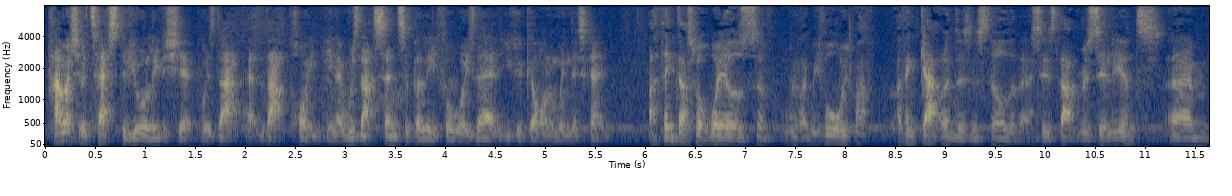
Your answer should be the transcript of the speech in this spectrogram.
How much of a test of your leadership was that at that point? You know, was that sense of belief always there that you could go on and win this game? I think that's what Wales have, like. We've always, I think Gatland has instilled in us is that resilience. Um,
